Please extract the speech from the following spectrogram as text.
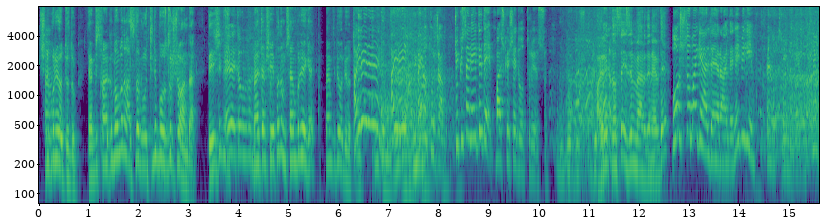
Şimdi buraya oturdum. Yani biz farkında olmadan aslında rutini bozduk şu anda. Değişik bir şey. Evet, o- Meltem şey yapalım mı? Sen buraya gel. Ben bir de oraya oturayım. Hayır hayır hayır. Hayır hayır. Ben oturacağım. Çünkü sen evde de baş köşede oturuyorsun. Hayret nasıl izin verdin evde? Boşluğuma geldi herhalde. Ne bileyim. Ben oturayım buraya bakayım.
